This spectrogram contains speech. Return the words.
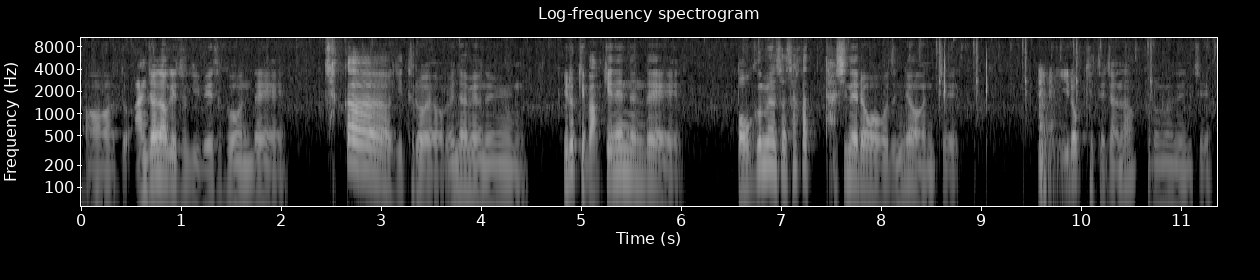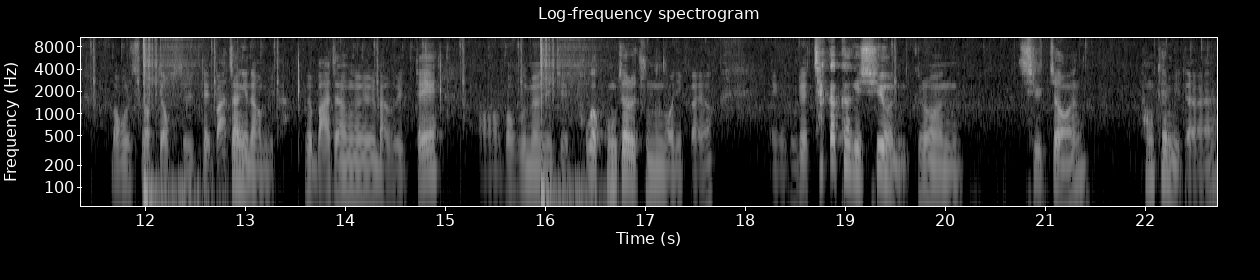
어, 또 안전하게 두기 위해서 그건데 착각이 들어요. 왜냐면은 이렇게 맞긴 했는데 먹으면서 사가 다시 내려가거든요. 이제 이렇게 되잖아. 그러면 이제 먹을 수밖에 없을 때 마장이 나옵니다. 그 마장을 막을 때 어, 먹으면 이제 포가 공짜로 죽는 거니까요. 예, 우리가 착각하기 쉬운 그런 실전 형태입니다.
